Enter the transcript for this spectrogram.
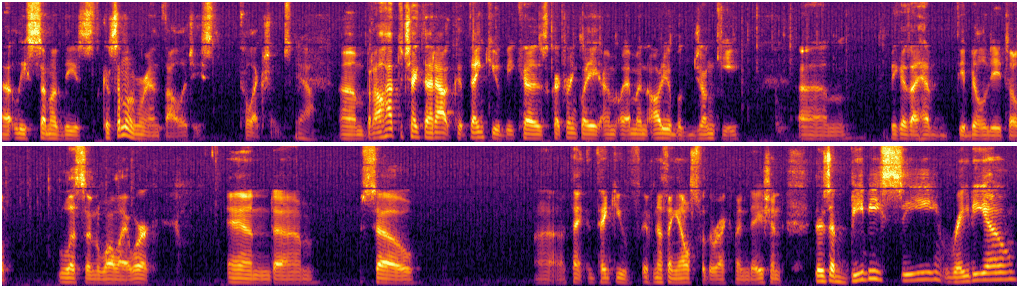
at least some of these because some of them are anthologies collections. Yeah. Um, but I'll have to check that out. Thank you, because quite frankly, I'm, I'm an audiobook junkie um, because I have the ability to listen while I work, and um, so uh, th- thank you, if nothing else, for the recommendation. There's a BBC radio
